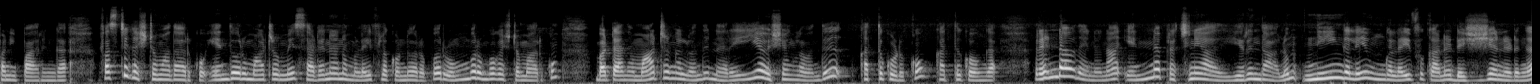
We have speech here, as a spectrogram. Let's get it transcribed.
பண்ணி பாருங்கள் ஃபஸ்ட்டு கஷ்டமாக தான் இருக்கும். எந்த ஒரு மாற்றமுமே சடனாக நம்ம லைஃப்பில் கொண்டு வரப்போ ரொம்ப ரொம்ப கஷ்டமாக இருக்கும். பட் அந்த மாற்றங்கள் வந்து நிறைய விஷயங்களை வந்து கற்றுக் கொடுக்கும். கற்றுக்கோங்க ரெண்டாவது என்னென்னா என்ன பிரச்சனையாக இருந்தாலும் நீங்களே உங்கள் லைஃபுக்கான டெசிஷன் எடுங்க.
